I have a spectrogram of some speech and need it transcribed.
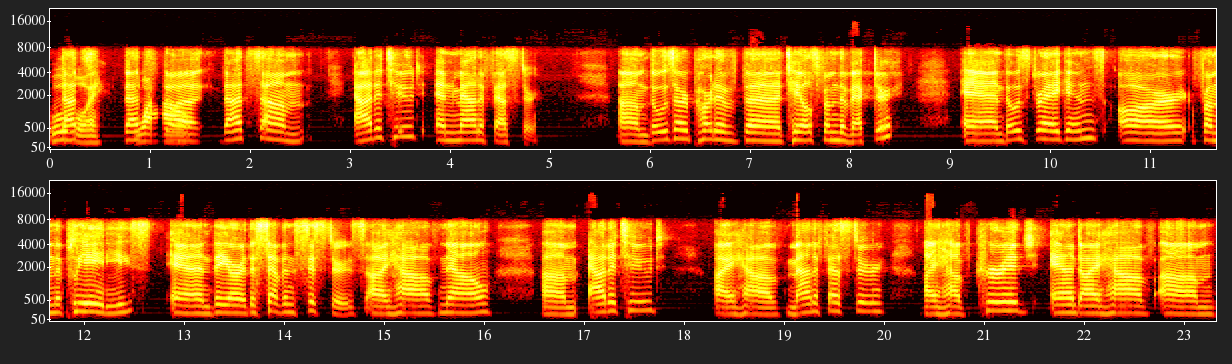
Oh that's, boy, that's wow. Uh, that's um, attitude and manifester. Um, those are part of the tails from the vector, and those dragons are from the Pleiades, and they are the seven sisters. I have now um, attitude, I have manifester, I have courage, and I have um,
